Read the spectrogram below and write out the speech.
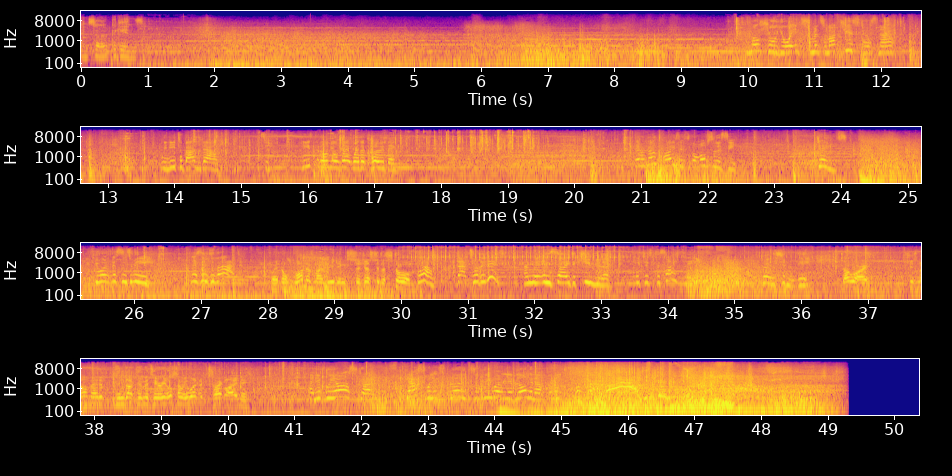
And so it begins. I'm not sure your instruments are much use to us now. We need to batten down. So please put on your wet weather clothing. There are no prizes for obstinacy. James, if you won't listen to me, listen to that. Wait, not one of my readings suggested a storm. Well, that's what it is. And we're inside a cumulo, which is precisely where we shouldn't be. Don't worry. She's not made of conductive material, so we won't attract lightning. And if we are struck, the gas will explode, so we won't live long enough for me to push back. Ah!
